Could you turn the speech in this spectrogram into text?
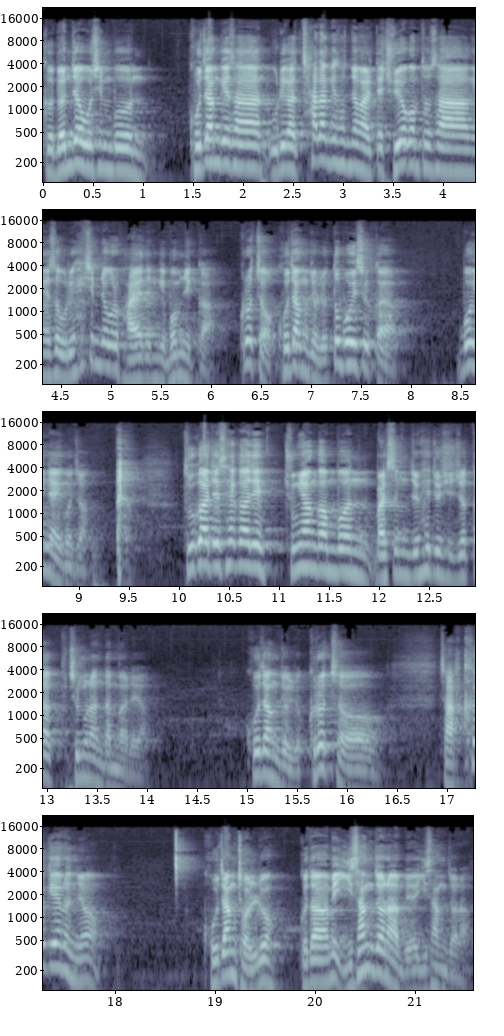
그 면접 오신 분 고장 계산 우리가 차단계 선정할 때 주요 검토 사항에서 우리 핵심적으로 봐야 되는 게 뭡니까? 그렇죠. 고장 전류 또 뭐 있을까요? 뭐 있냐 이거죠. 두 가지 세 가지 중요한 거 한번 말씀 좀 해주시죠. 딱 질문한단 말이에요. 고장 전류 그렇죠. 자 크게는요. 고장 전류 그 다음에 이상 전압이에요. 이상 전압.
